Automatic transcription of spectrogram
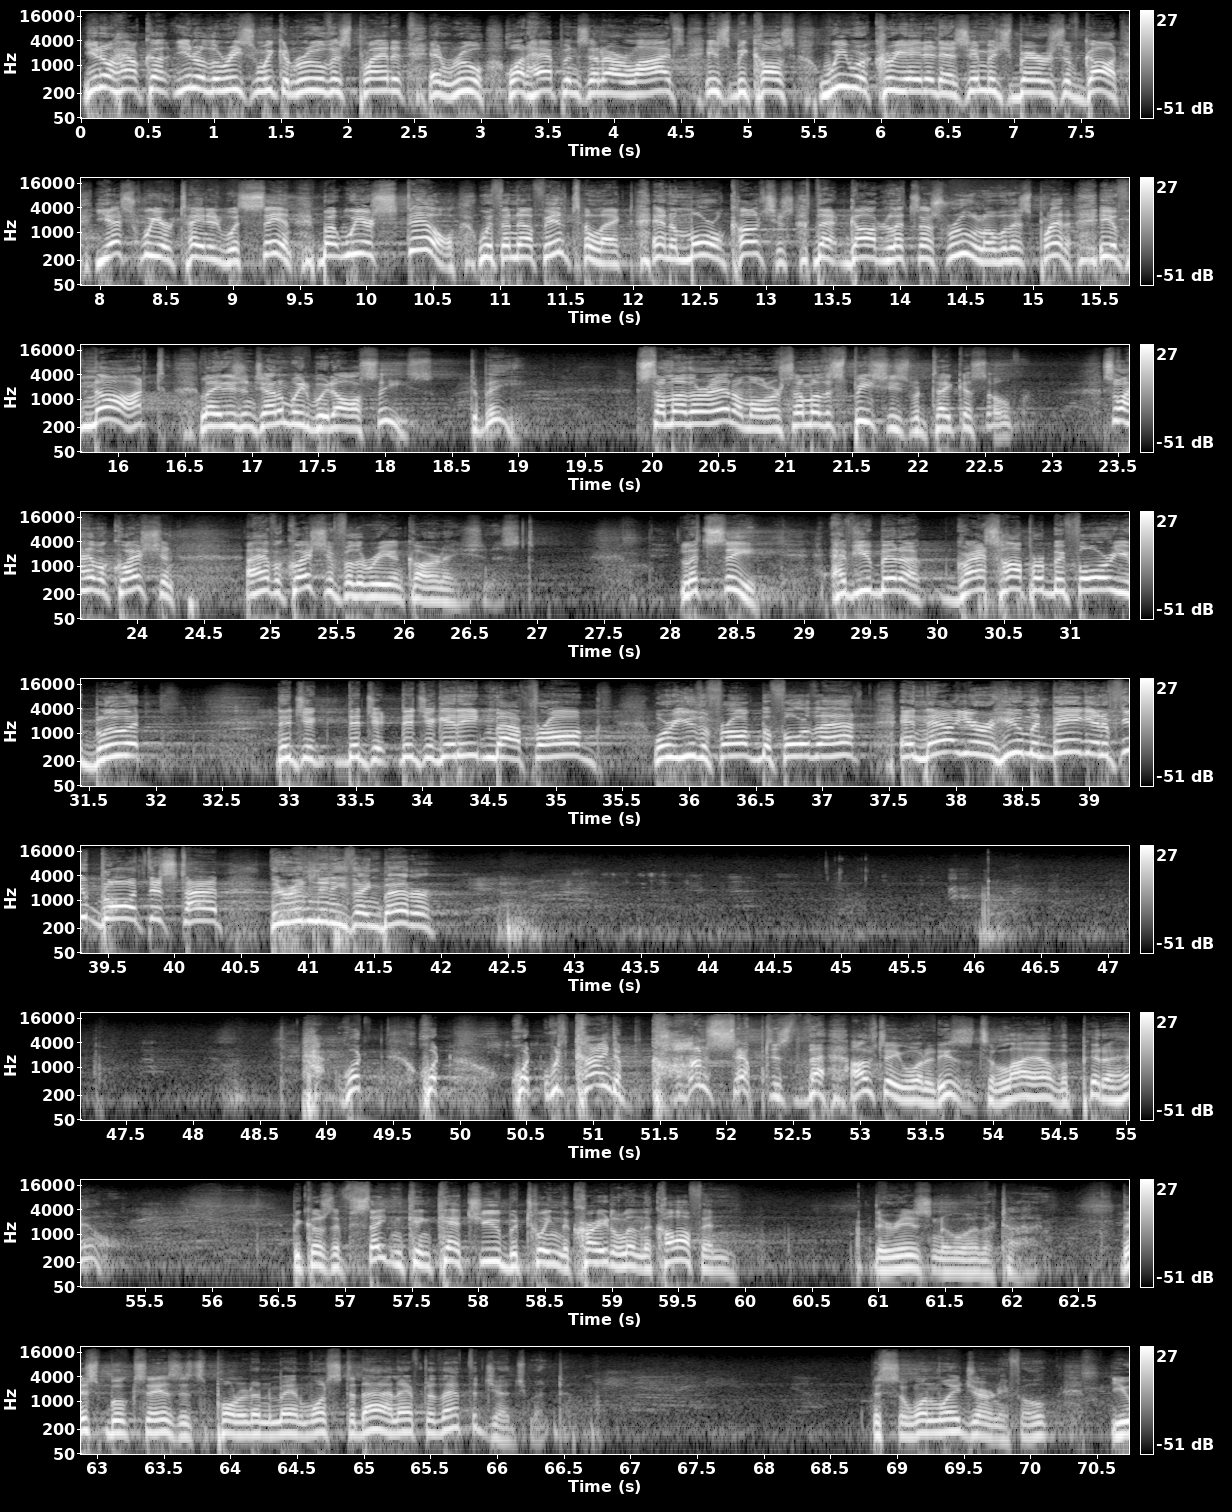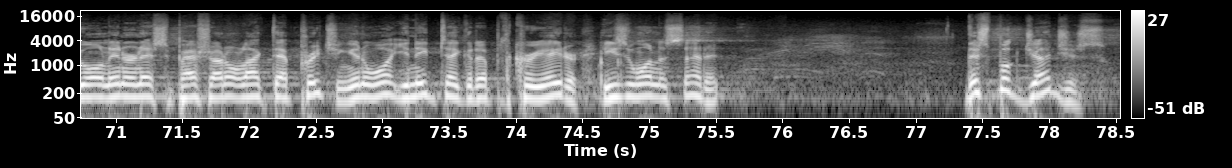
You know how you know the reason we can rule this planet and rule what happens in our lives is because we were created as image bearers of God. Yes, we are tainted with sin, but we are still with enough intellect and a moral conscience that God lets us rule over this planet. If not, ladies and gentlemen, we'd, we'd all cease to be. Some other animal or some other species would take us over. So I have a question. I have a question for the reincarnationist. Let's see. Have you been a grasshopper before? You blew it? Did you, did you, did you get eaten by a frog? Were you the frog before that? And now you're a human being, and if you blow it this time, there isn't anything better. What, what, what, what kind of concept is that? I'll tell you what it is it's a lie out of the pit of hell. Because if Satan can catch you between the cradle and the coffin, there is no other time. This book says it's appointed unto man once to die, and after that, the judgment. This is a one way journey, folk. You on the internet say, Pastor, I don't like that preaching. You know what? You need to take it up with the Creator. He's the one that said it. This book judges.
